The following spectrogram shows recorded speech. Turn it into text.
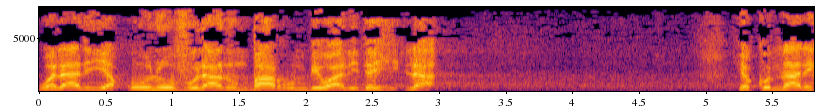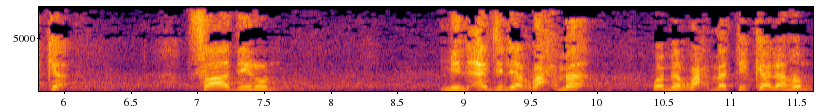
ولا ليقولوا فلان بار بوالديه. لا. يكون ذلك صادر من أجل الرحمة ومن رحمتك لهم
